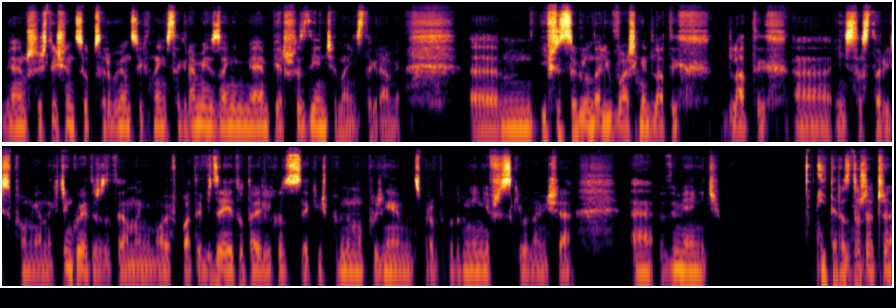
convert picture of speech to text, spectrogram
miałem 6 tysięcy obserwujących na Instagramie, zanim miałem pierwsze zdjęcie na Instagramie. I wszyscy oglądali właśnie dla tych, dla tych e, Insta Stories wspomnianych. Dziękuję też za te anonimowe wpłaty. Widzę je tutaj tylko z jakimś pewnym opóźnieniem, więc prawdopodobnie nie wszystkie uda mi się e, wymienić. I teraz do rzeczy.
